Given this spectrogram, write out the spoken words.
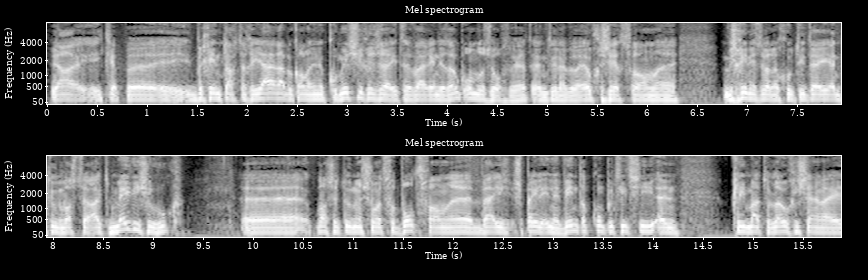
ja, ik heb eh, in begin tachtiger jaar heb ik al in een commissie gezeten waarin dit ook onderzocht werd. En toen hebben wij ook gezegd van eh, misschien is het wel een goed idee. En toen was er uit de medische hoek eh, was er toen een soort verbod van wij spelen in een wintercompetitie en klimatologisch zijn wij,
